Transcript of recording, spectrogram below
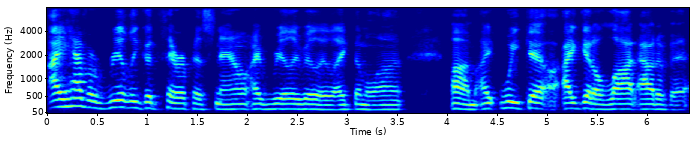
I have a really good therapist now. I really, really like them a lot. Um, I we get I get a lot out of it.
